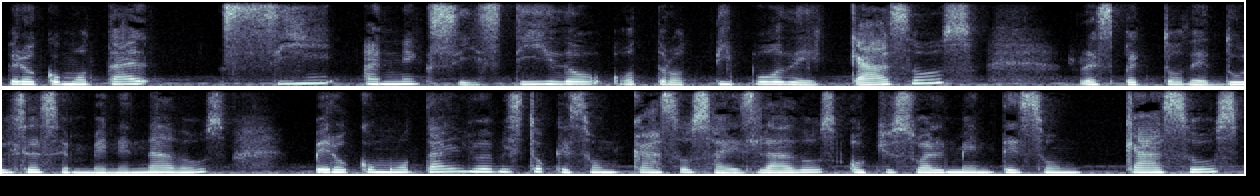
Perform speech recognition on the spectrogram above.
Pero como tal, sí han existido otro tipo de casos respecto de dulces envenenados, pero como tal yo he visto que son casos aislados o que usualmente son casos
